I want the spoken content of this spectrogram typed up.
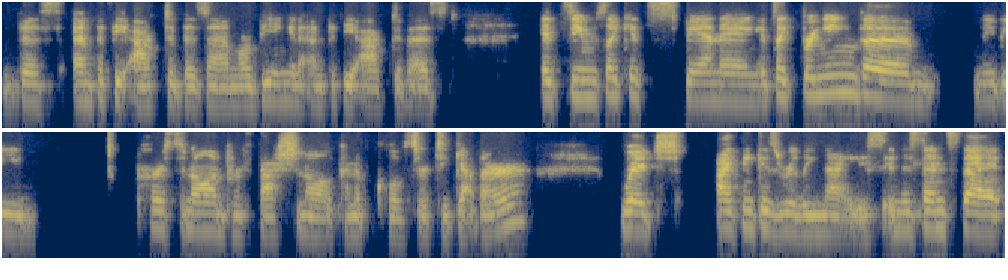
this empathy activism or being an empathy activist it seems like it's spanning it's like bringing the maybe personal and professional kind of closer together which i think is really nice in the sense that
